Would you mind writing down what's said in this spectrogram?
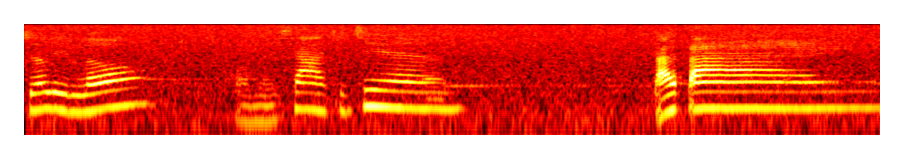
这里喽，我们下次见，拜拜。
